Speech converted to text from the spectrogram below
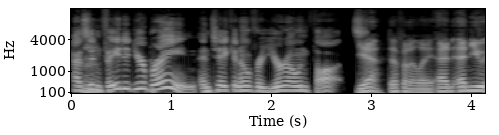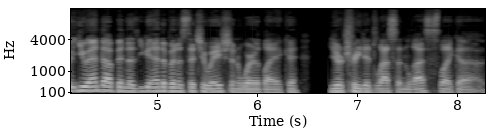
has Mm. invaded your brain and taken over your own thoughts Yeah, definitely. And and you you end up in a you can end up in a situation where like you're treated less and less like a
